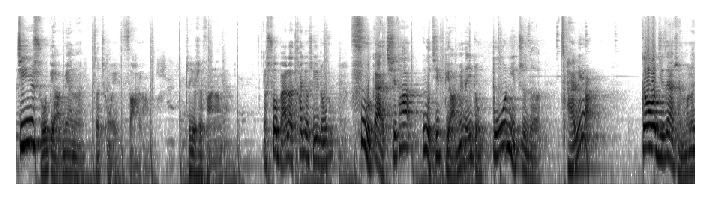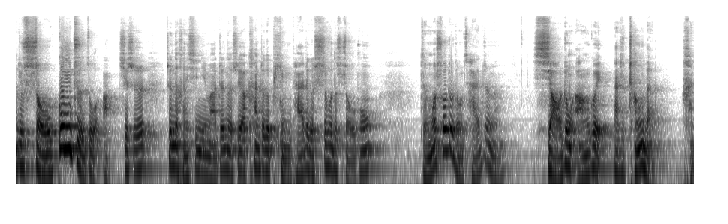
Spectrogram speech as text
金属表面呢，则称为珐琅，这就是珐琅盘。那说白了，它就是一种覆盖其他物体表面的一种玻璃制的材料。高级在什么呢？就手工制作啊。其实真的很细腻吗？真的是要看这个品牌这个师傅的手工。怎么说这种材质呢？小众昂贵，但是成本很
